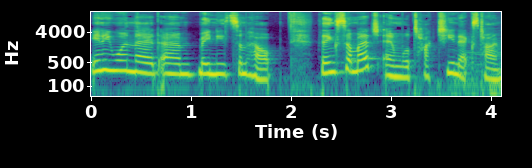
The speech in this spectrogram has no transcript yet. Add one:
anyone that um, may need some help. Thanks so much, and we'll talk to you next time.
